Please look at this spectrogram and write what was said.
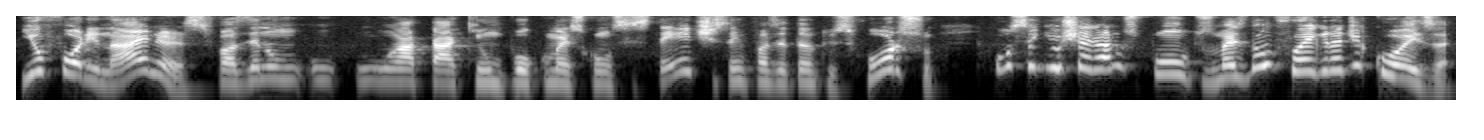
E o 49ers, fazendo um, um, um ataque um pouco mais consistente, sem fazer tanto esforço, conseguiu chegar nos pontos, mas não foi grande coisa.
